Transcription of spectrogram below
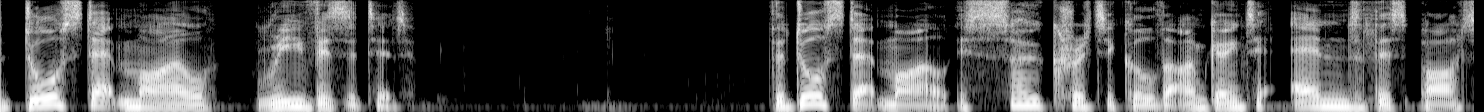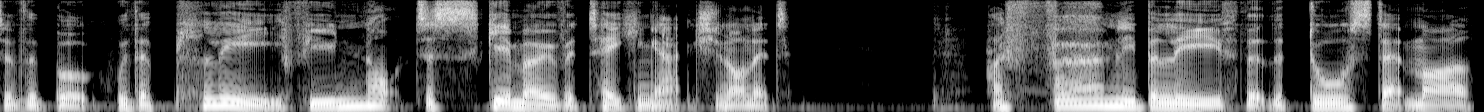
The Doorstep Mile Revisited. The doorstep mile is so critical that I'm going to end this part of the book with a plea for you not to skim over taking action on it. I firmly believe that the doorstep mile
